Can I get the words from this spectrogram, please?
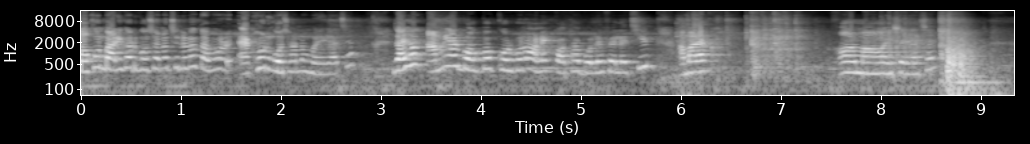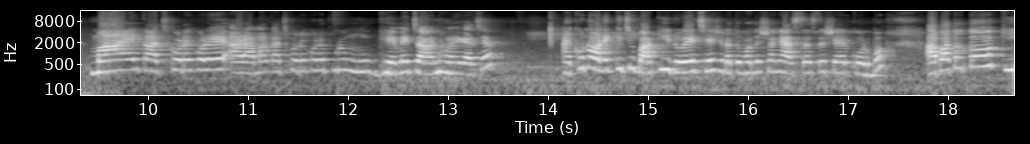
তখন বাড়িঘর গোছানো ছিল না, তারপর এখন গোছানো হয়ে গেছে। যাই হোক, আমি আর বক বক করব না, অনেক কথা বলে ফেলেছি। আমার এক আমার মাও এসে গেছে। মায়ের কাজ করে করে আর আমার কাজ করে করে পুরো মুখ ঘেমে চান হয়ে গেছে। এখনও অনেক কিছু বাকি রয়েছে, সেটা তোমাদের সঙ্গে আস্তে আস্তে শেয়ার করব। আপাতত কি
